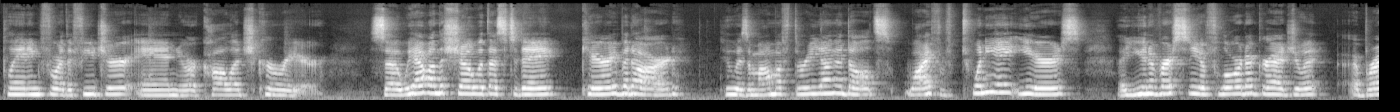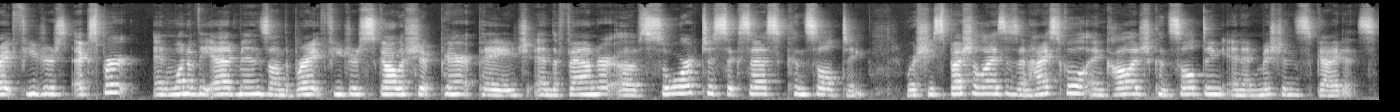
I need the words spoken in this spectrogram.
planning for the future and your college career. So, we have on the show with us today Carrie Bedard, who is a mom of three young adults, wife of 28 years, a University of Florida graduate, a Bright Futures expert, and one of the admins on the Bright Futures Scholarship parent page, and the founder of Soar to Success Consulting, where she specializes in high school and college consulting and admissions guidance.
